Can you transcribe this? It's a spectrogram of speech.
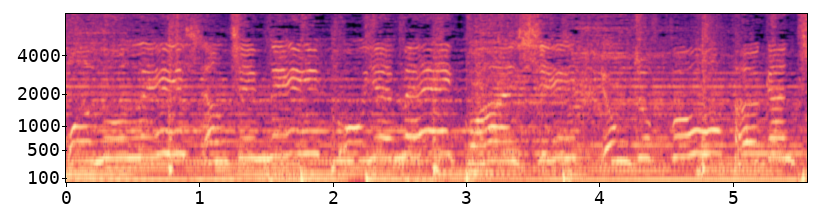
我努力想起你，哭也没关系，用祝福和感激，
